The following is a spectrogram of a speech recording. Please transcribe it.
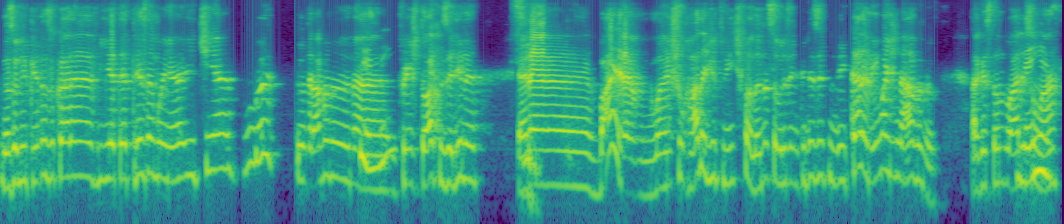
Nas Olimpíadas o cara ia até três da manhã e tinha. Tu entrava no, na Fringe Topics ali, né? Era, bah, era uma enxurrada de tweets falando sobre as Olimpíadas e, cara, eu nem imaginava, meu. A questão do Alisson lá.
